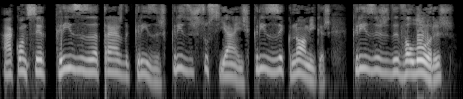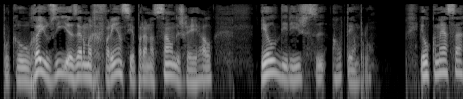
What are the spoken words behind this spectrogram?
a acontecer crises atrás de crises, crises sociais, crises económicas, crises de valores, porque o rei Uzias era uma referência para a nação de Israel, ele dirige-se ao templo. Ele começa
